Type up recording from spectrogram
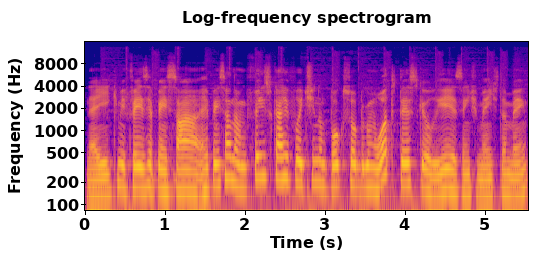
né? E que me fez repensar, repensar não, me fez ficar refletindo um pouco sobre um outro texto que eu li recentemente também.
